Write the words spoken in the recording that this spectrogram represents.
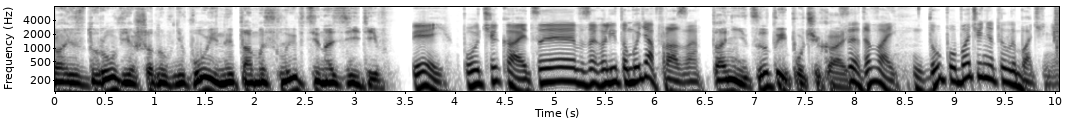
Бажаю здоров'я, шановні воїни та мисливці назідів. Ей, почекай, це взагалі-то моя фраза. Та ні, це ти почекай. Все, давай, до побачення телебачення.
